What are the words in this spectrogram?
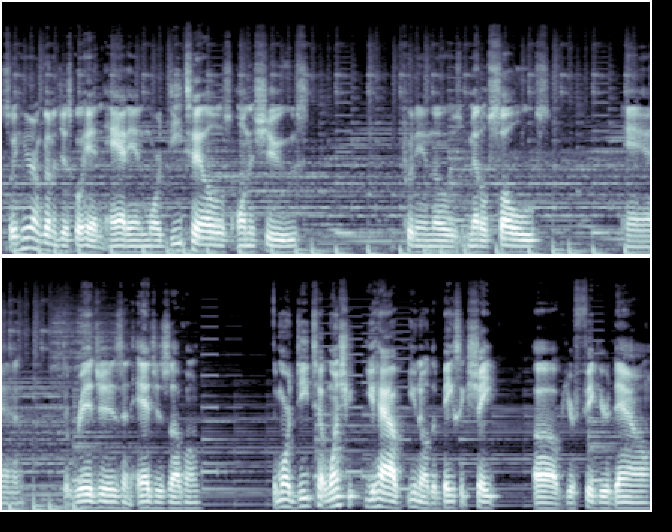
So here I'm going to just go ahead and add in more details on the shoes put in those metal soles and the ridges and edges of them. The more detail, once you, you have, you know, the basic shape of your figure down,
